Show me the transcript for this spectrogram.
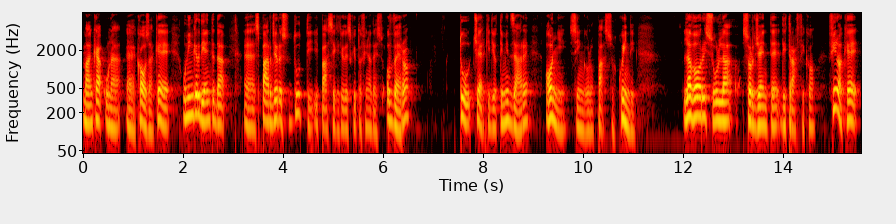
manca una eh, cosa che è un ingrediente da eh, spargere su tutti i passi che ti ho descritto fino adesso, ovvero tu cerchi di ottimizzare ogni singolo passo. Quindi lavori sulla sorgente di traffico. Fino a che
